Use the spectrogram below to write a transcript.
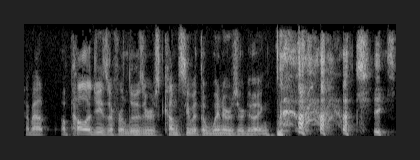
How about apologies are for losers? Come see what the winners are doing. Jeez.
